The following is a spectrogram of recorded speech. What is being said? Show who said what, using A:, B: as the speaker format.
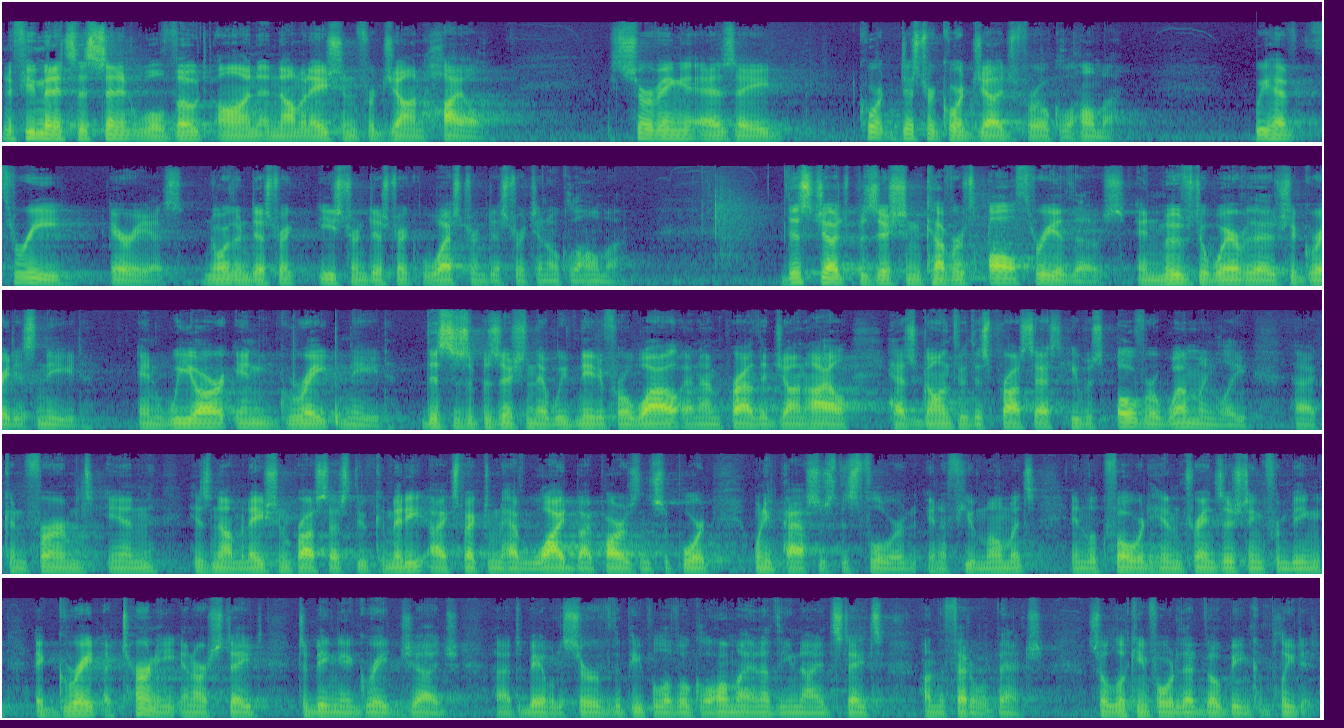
A: In a few minutes, the Senate will vote on a nomination for John Heil, serving as a court, district court judge for Oklahoma. We have three areas Northern District, Eastern District, Western District in Oklahoma. This judge position covers all three of those and moves to wherever there's the greatest need. And we are in great need. This is a position that we've needed for a while, and I'm proud that John Heil has gone through this process. He was overwhelmingly uh, confirmed in his nomination process through committee. I expect him to have wide bipartisan support when he passes this floor in a few moments and look forward to him transitioning from being a great attorney in our state to being a great judge uh, to be able to serve the people of Oklahoma and of the United States on the federal bench. So looking forward to that vote being completed.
